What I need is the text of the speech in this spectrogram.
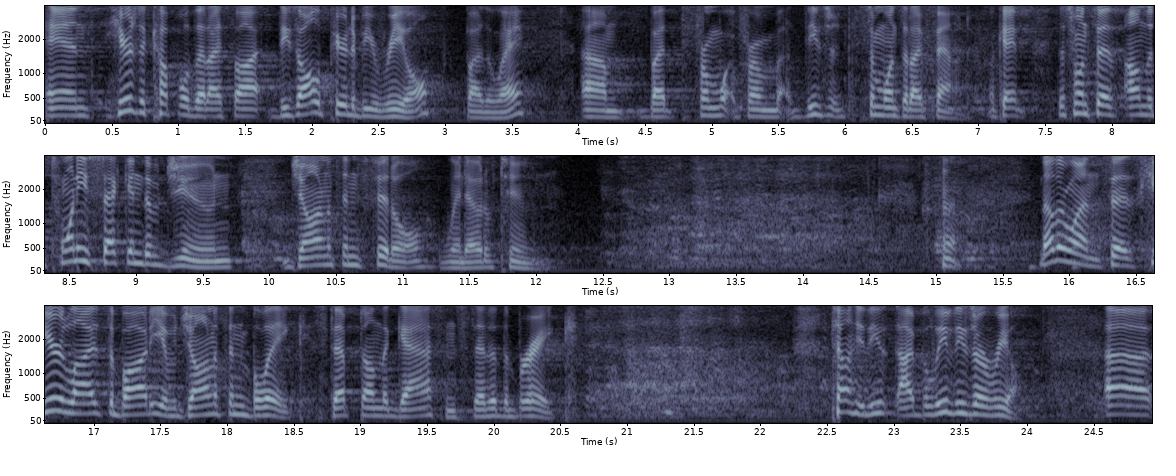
And here's a couple that I thought, these all appear to be real, by the way. Um, but from, from these are some ones that I found. Okay, this one says, on the 22nd of June, Jonathan Fiddle went out of tune. Another one says, here lies the body of Jonathan Blake, stepped on the gas instead of the brake. I'm telling you, these, I believe these are real. Uh,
